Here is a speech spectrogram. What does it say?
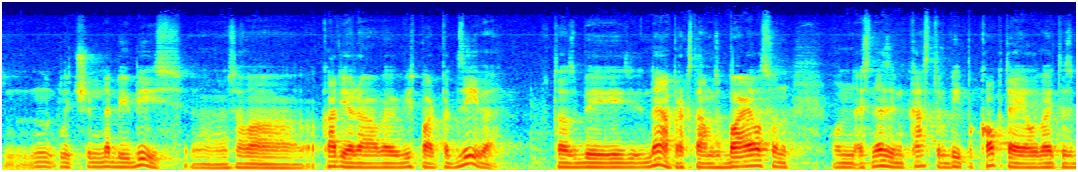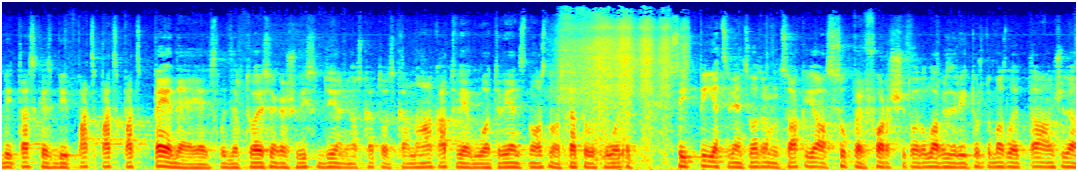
nu, līdz šim nebiju bijis uh, savā karjerā vai vispār pat dzīvē. Tas bija neaprakstāms bailes. Un, uh, Un es nezinu, kas tur bija pa kokteili, vai tas bija tas, ka es biju pats, pats, pats pēdējais. Līdz ar to es vienkārši visu dienu skatos, kā nāk atvieglot viens no skatos, otrs sit pieci viens otram un saka, jā, super forši, to labi izdarīt, tur tu mazliet tā un šitā.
